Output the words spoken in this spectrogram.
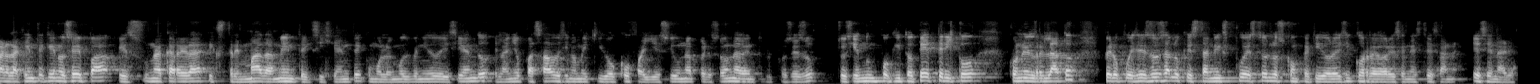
para la gente que no sepa, es una carrera extremadamente exigente, como lo hemos venido diciendo. El año pasado, si no me equivoco, falleció una persona dentro del proceso. Estoy siendo un poquito tétrico con el relato, pero pues eso es a lo que están expuestos los competidores y corredores en este escenario.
